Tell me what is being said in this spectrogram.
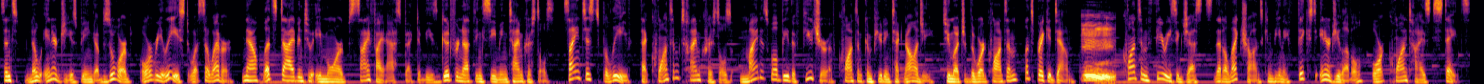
since no energy is being absorbed or released whatsoever. Now, let's dive into a more sci-fi aspect of these good-for-nothing seeming time crystals. Scientists believe that quantum time crystals might as well be the future of quantum computing technology. Too much of the word quantum? Let's break it down. quantum theory suggests that electrons can be in a fixed energy level or quantized states,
